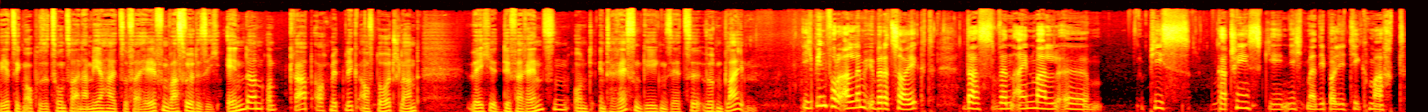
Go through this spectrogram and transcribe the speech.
jetzigen Opposition zu einer Mehrheit zu verhelfen? Was würde sich ändern? Und gerade auch mit Blick auf Deutschland, welche Differenzen und Interessengegensätze würden bleiben? Ich bin vor allem überzeugt, dass wenn einmal äh, PiS Kaczynski nicht mehr die Politik macht,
